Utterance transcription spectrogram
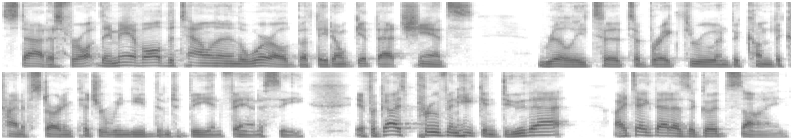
status. For all, they may have all the talent in the world, but they don't get that chance really to to break through and become the kind of starting pitcher we need them to be in fantasy. If a guy's proven he can do that, I take that as a good sign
